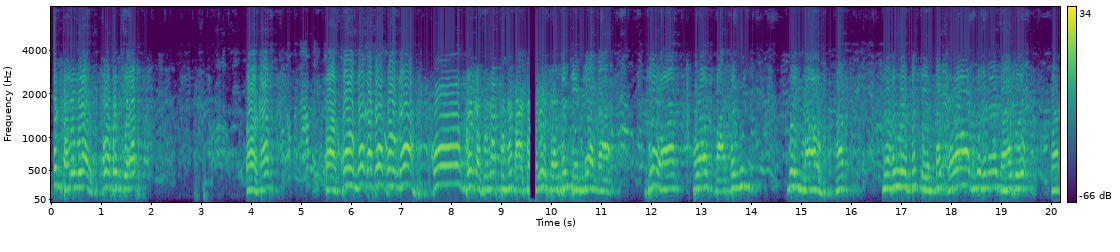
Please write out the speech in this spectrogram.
เพิ่นไปเรื่อยๆเพราะว่าเพิ่นสิรับเออครับเออโค้งนะครับเด้อโค้งเด้อโค้งเพิ่นก็สิรับคุณบาทไปเรื่อยๆเพิ่นเต็มแล้วก็เที่ยวออกเพราะบาทเพิ่นวิ่งวิ่งเราครับเมื่อเพิ่นเริ่มมันเต็มครับขออนุโมทนาสาธุครับ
